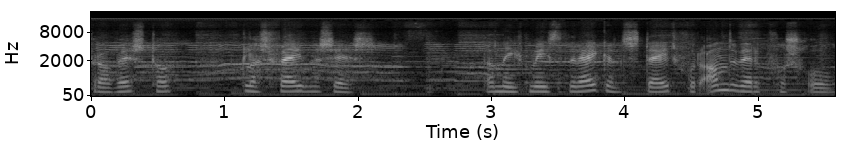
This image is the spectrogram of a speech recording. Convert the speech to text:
Juffrouw Westhoff klas 5 en 6. Dan heeft meester Rijkens tijd voor ander werk voor school.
